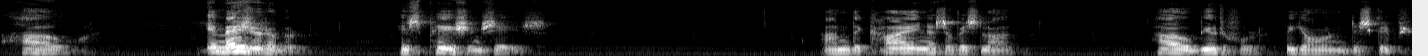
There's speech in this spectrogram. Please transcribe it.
how immeasurable his patience is, and the kindness of his love, how beautiful beyond description.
